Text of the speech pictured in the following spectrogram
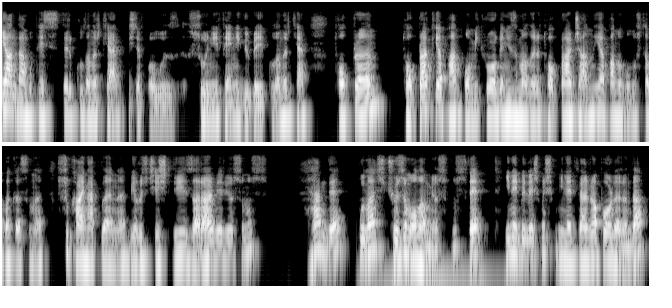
yandan bu pestisitleri kullanırken, işte o suni fenli gübreyi kullanırken toprağın toprak yapan o mikroorganizmaları, toprağı canlı yapan o humus tabakasını, su kaynaklarını, biyolojik çeşitliliğe zarar veriyorsunuz. Hem de buna çözüm olamıyorsunuz ve yine Birleşmiş Milletler raporlarında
